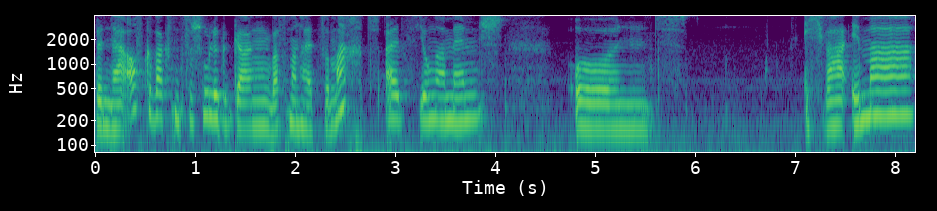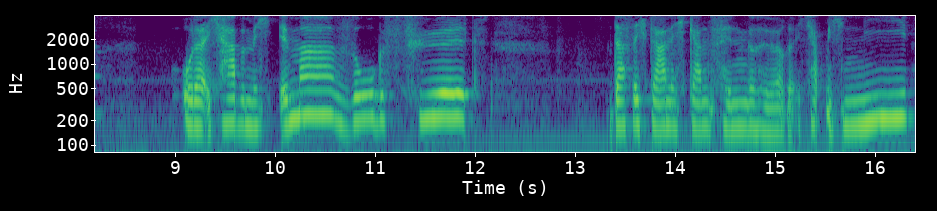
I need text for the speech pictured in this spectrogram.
bin da aufgewachsen, zur Schule gegangen, was man halt so macht als junger Mensch. Und ich war immer oder ich habe mich immer so gefühlt, dass ich da nicht ganz hingehöre. Ich habe mich nie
